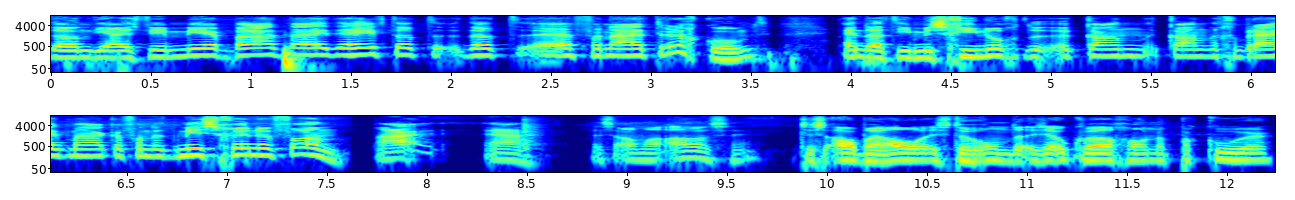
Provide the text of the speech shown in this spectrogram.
dan juist weer meer baat bij heeft dat, dat eh Van Aert terugkomt. En dat hij misschien nog de- kan, kan gebruik maken van het misgunnen van. Maar ja, dat is allemaal alles hè. Het is al bij al is de ronde is ook wel gewoon een parcours.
